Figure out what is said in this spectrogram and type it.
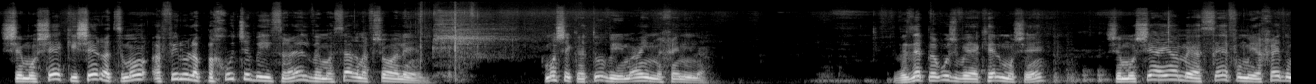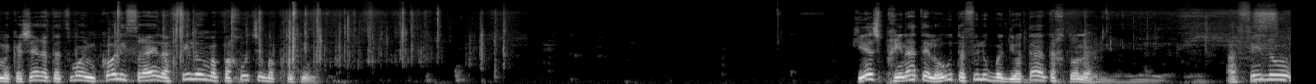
שמשה קישר עצמו אפילו לפחות שבישראל ומסר נפשו עליהם. כמו שכתוב, ואם אין מחן הנה. וזה פירוש ויקהל משה, שמשה היה מאסף ומייחד ומקשר את עצמו עם כל ישראל אפילו עם הפחות שבפחותים. כי יש בחינת אלוהות אפילו בדיוטה התחתונה. אפילו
